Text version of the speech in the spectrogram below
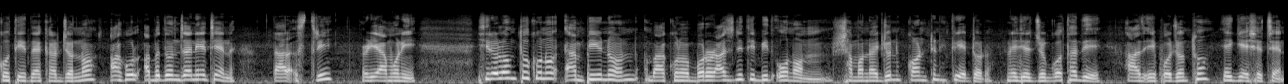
খতিয়ে দেখার জন্য আকুল আবেদন জানিয়েছেন তার স্ত্রী রিয়ামণি। হিরো আলম তো কোনো এমপি নন বা কোনো বড় রাজনীতিবিদও নন। সামান্য একজন কন্টেন্ট ক্রিয়েটর নিজের যোগ্যতা দিয়ে আজ এ পর্যন্ত এগিয়ে এসেছেন।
